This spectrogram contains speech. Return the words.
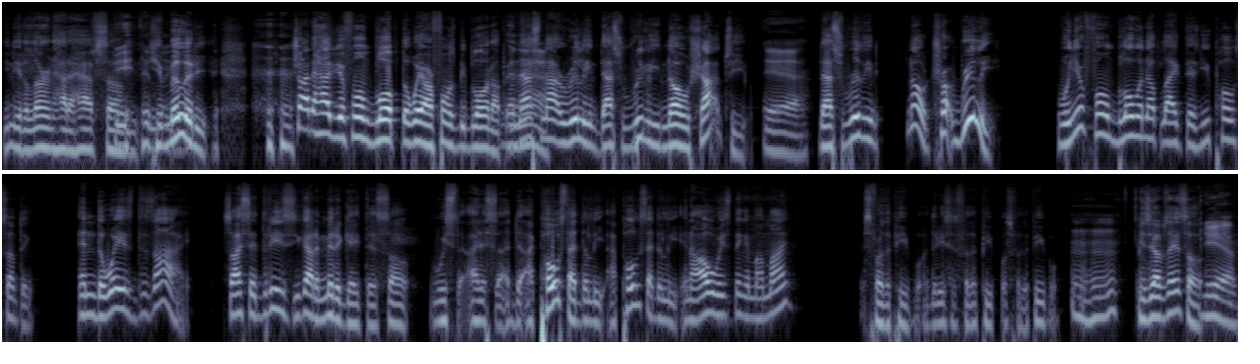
you need to learn how to have some humility. Try to have your phone blow up the way our phones be blowing up, and that's not really that's really no shot to you. yeah. That's really no, tr- really. When your phone blowing up like this, you post something, and the way it's designed. So I said, Dries, you got to mitigate this. So we, st- I just, I, I post, I delete, I post, I delete, and I always think in my mind, it's for the people. Dries is for the people. It's for the people. Mm-hmm. You see what I'm saying? So, Yeah.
